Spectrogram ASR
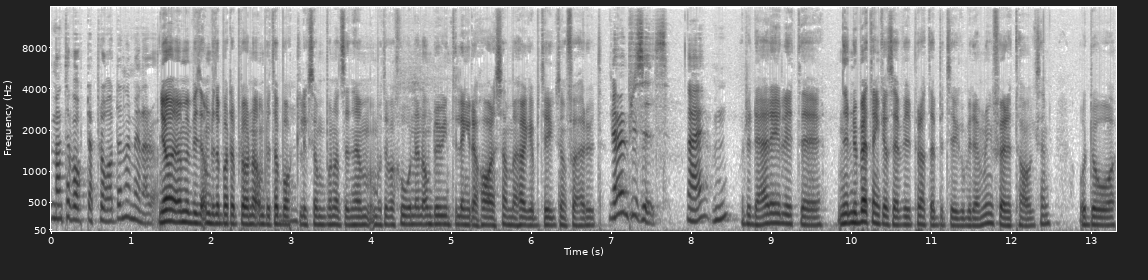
man tar bort applåderna menar du? Ja, men om du tar bort applåderna, om du tar bort mm. liksom på något sätt den motivationen, om du inte längre har samma höga betyg som förut. Ja men precis. Nej. Mm. Och det där är ju lite... Nu, nu börjar jag tänka så här, vi pratade betyg och bedömning för ett tag sedan. Och då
